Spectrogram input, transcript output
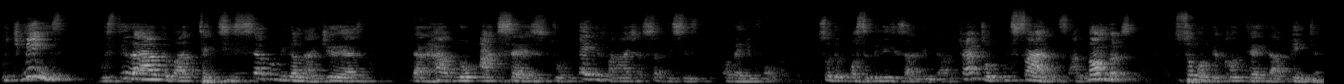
which means we still have about 37 million Nigerians that have no access to any financial services of any form. So the possibilities are limited. I'm trying to put science and numbers to some of the context that are painted.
